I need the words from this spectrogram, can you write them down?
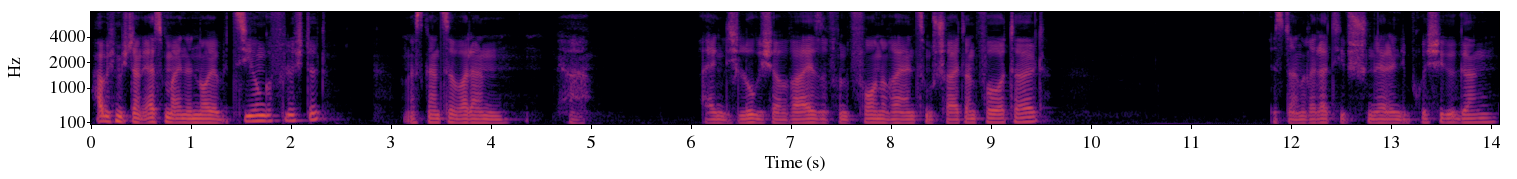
habe ich mich dann erstmal in eine neue Beziehung geflüchtet. Und das Ganze war dann, ja, eigentlich logischerweise von vornherein zum Scheitern verurteilt. Ist dann relativ schnell in die Brüche gegangen.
